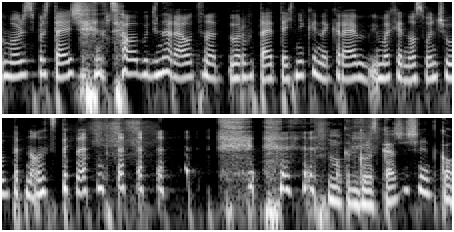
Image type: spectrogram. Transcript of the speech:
може да си представиш цяла година работа на, върху тая техника и накрая имах едно слънчево петно на стената. Ма като го разкажеш е такова.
